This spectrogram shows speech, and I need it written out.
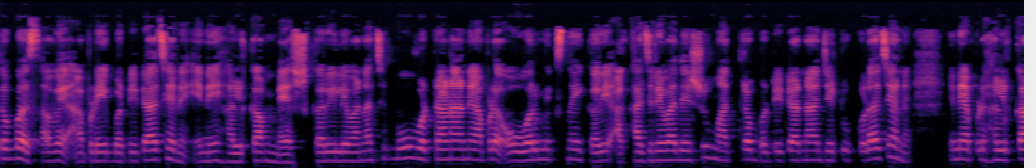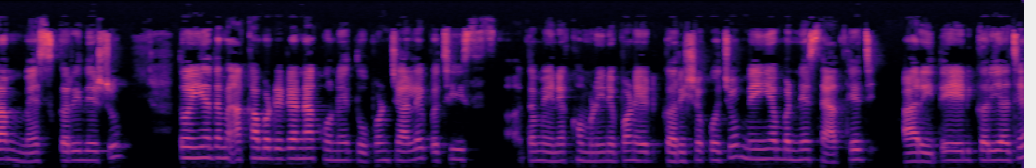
તો બસ, હવે આપણે બટેટા છે ને, એને હલકા મેશ કરી લેવાના છે. બહુ વટાણાને આપણે ઓવર મિક્સ નહીં કરી, આખા જ રહેવા દેશું. માત્ર બટેટાના જે ટુકડા છે ને, એને આપણે હલકા મેશ કરી દેશું. તો અહીંયા તમે આખા બટેટા નાખો ને તો પણ ચાલે. પછી તમે એને ખમણીને પણ એડ કરી શકો છો. મેં અહીંયા બંને સાથે જ આ રીતે એડ કર્યા છે.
